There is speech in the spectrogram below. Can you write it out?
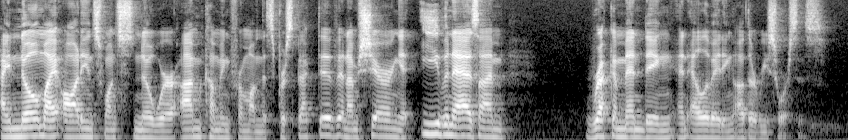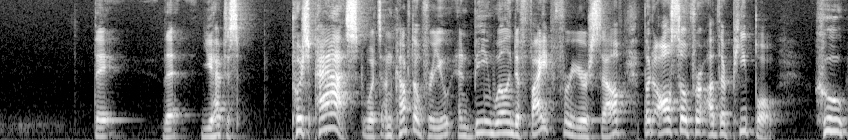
I know my audience wants to know where I'm coming from on this perspective, and I'm sharing it even as I'm recommending and elevating other resources. They, that you have to push past what's uncomfortable for you and being willing to fight for yourself, but also for other people who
